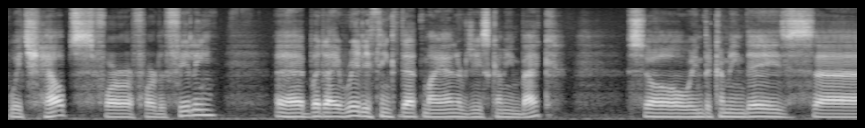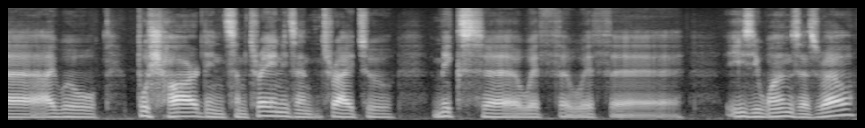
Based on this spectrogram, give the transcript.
which helps for for the feeling. Uh, but I really think that my energy is coming back. So in the coming days, uh, I will push hard in some trainings and try to mix uh, with with easy ones as well.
